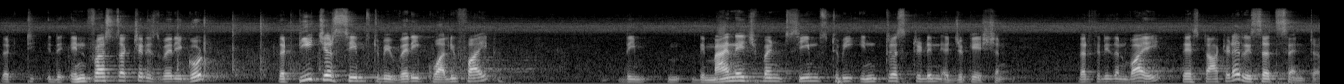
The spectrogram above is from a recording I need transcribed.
the, t- the infrastructure is very good. The teacher seems to be very qualified. The, the management seems to be interested in education. That's the reason why they started a research center.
